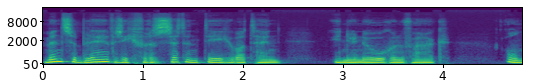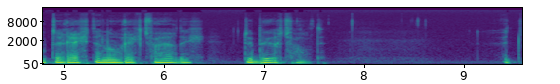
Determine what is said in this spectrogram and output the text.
Mensen blijven zich verzetten tegen wat hen in hun ogen vaak onterecht en onrechtvaardig te beurt valt. Het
